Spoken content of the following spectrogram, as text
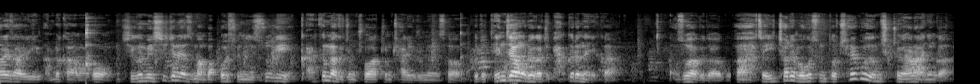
도다리 살이 완벽하고 지금 이 시즌에서만 맛볼 수 있는 이 쑥이 깔끔하게 좀 조합 좀잘 이루면서 그래도 된장으로 해가지고 팍 끓여내니까 고소하기도 하고. 아 진짜 이 철에 먹었으면 또 최고의 음식 중에 하나 아닌가.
